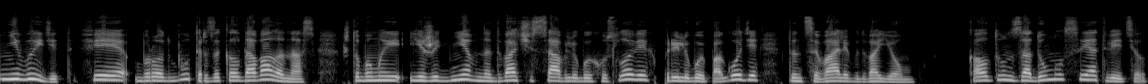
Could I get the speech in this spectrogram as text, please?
не выйдет. Фея Бродбутер заколдовала нас, чтобы мы ежедневно два часа в любых условиях, при любой погоде, танцевали вдвоем. Колдун задумался и ответил,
